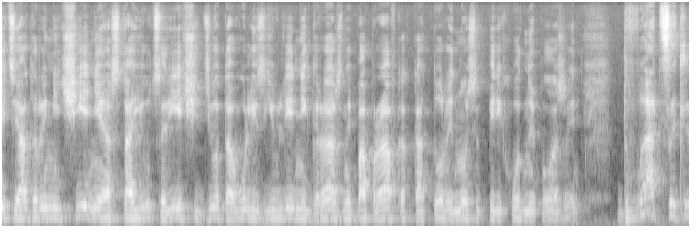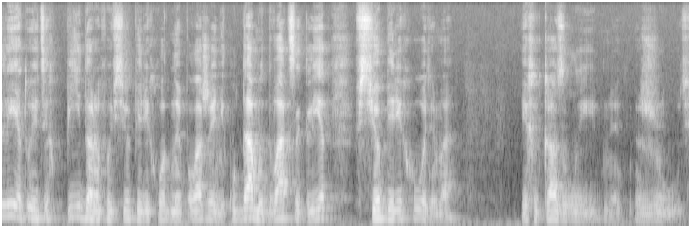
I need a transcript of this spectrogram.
эти ограничения остаются, речь идет о волеизъявлении граждан и поправках, которые носят переходное положение. 20 лет у этих пидоров и все переходное положение. Куда мы 20 лет все переходим, а? Их и козлы, блядь, жуть.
